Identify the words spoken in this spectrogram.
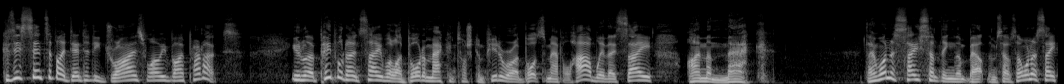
Because this sense of identity drives why we buy products. You know, people don't say, well, I bought a Macintosh computer or I bought some Apple hardware. They say, I'm a Mac. They want to say something about themselves. They want to say,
